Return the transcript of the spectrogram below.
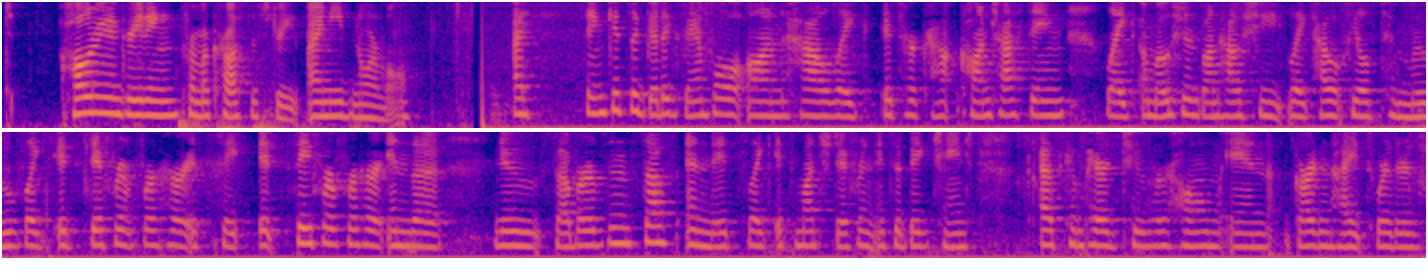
t- hollering a greeting from across the street. I need normal. I think it's a good example on how like it's her co- contrasting like emotions on how she like how it feels to move. Like it's different for her. It's safe. It's safer for her in the new suburbs and stuff and it's like it's much different it's a big change as compared to her home in garden heights where there's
